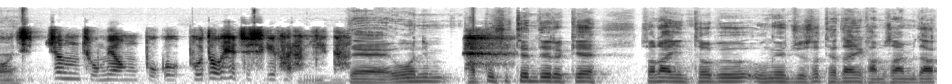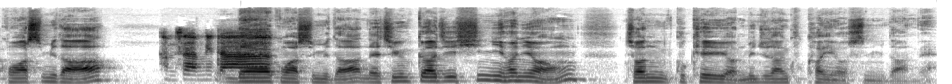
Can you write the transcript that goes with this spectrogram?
어, 집중 조명 보고 보도해 주시기 바랍니다. 네, 의원님 바쁘실 텐데 이렇게 전화 인터뷰 응해 주셔서 대단히 감사합니다. 고맙습니다. 감사합니다. 네, 고맙습니다. 네, 지금까지 신희헌영 전 국회의원, 민주당 국회의원이었습니다. 네.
